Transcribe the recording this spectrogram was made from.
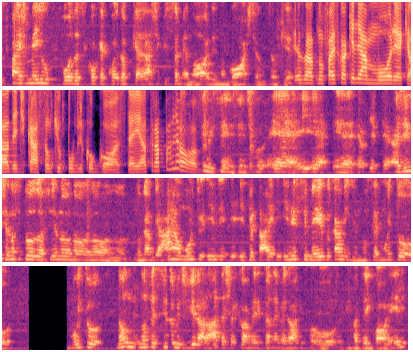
e faz meio foda-se qualquer coisa porque acha que isso é menor e não gosta, não sei o quê. Exato, não faz com aquele amor e aquela dedicação que o público gosta, e atrapalha a obra. Sim, sim, sim. Tipo, é, é, é, é a gente, a nossa filosofia no, no, no, no Gambiarra é muito ir, ir, tentar ir nesse meio do caminho, não ser muito. muito não, não ter síndrome de vira-lata, achar que o americano é melhor que, ou, que fazer igual a ele,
